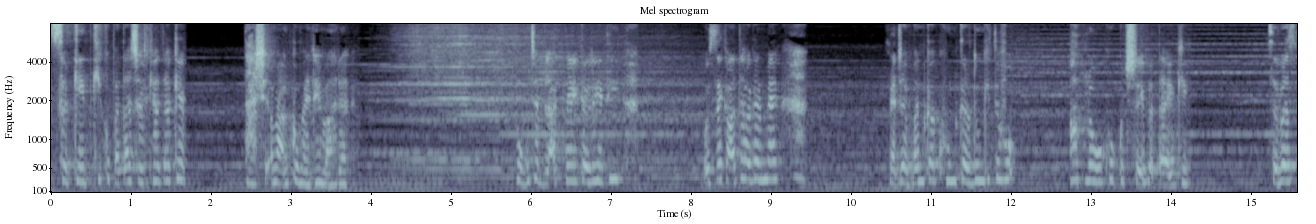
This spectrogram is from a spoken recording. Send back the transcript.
सर केतकी को पता चल गया था कि ताशिया मैम को मैंने मारा है। वो मुझे ब्लैकमेल कर रही थी। उससे कहा था अगर मैं मैं जब्बन का खून कर दूँगी तो वो आप लोगों को कुछ नहीं बताएगी। से बस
